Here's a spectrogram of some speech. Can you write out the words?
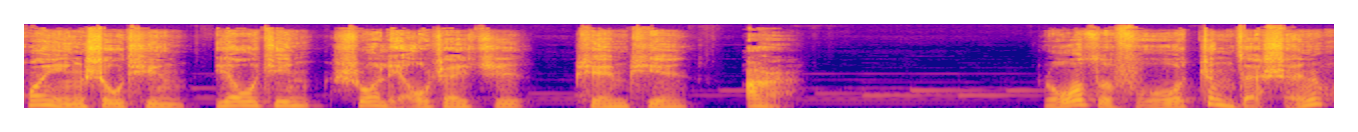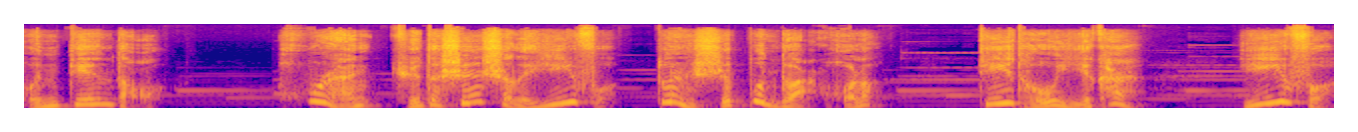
欢迎收听《妖精说聊斋之翩翩二》。罗子福正在神魂颠倒，忽然觉得身上的衣服顿时不暖和了，低头一看，衣服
